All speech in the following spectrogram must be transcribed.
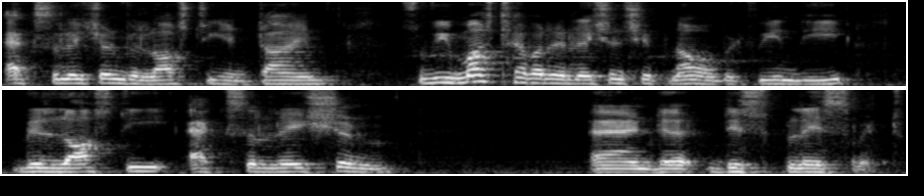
acceleration, velocity and time. So we must have a relationship now between the velocity, acceleration and uh, displacement.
